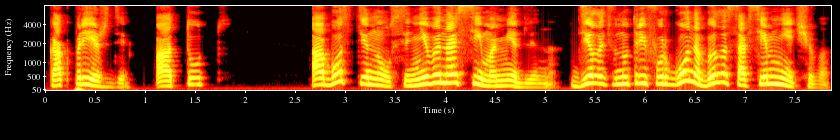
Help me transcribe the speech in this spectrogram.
как прежде. А тут... А босс тянулся невыносимо медленно. Делать внутри фургона было совсем нечего.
